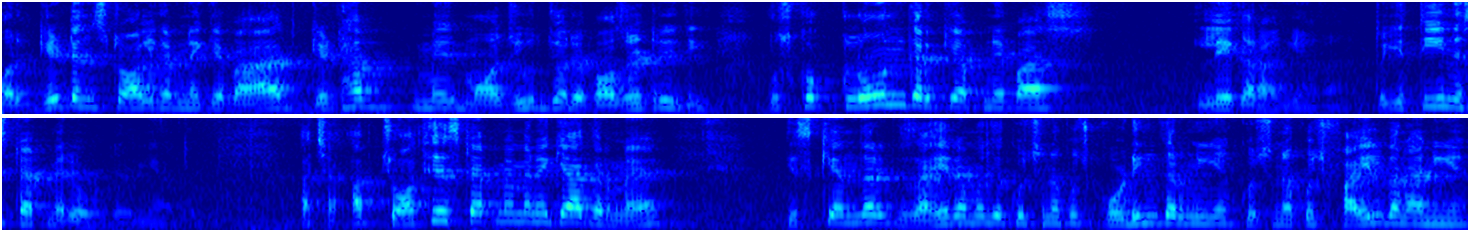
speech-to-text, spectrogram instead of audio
और गिट इंस्टॉल करने के बाद गिटहब में मौजूद जो रिपोजिटरी थी, उसको क्लोन करके अपने पास लेकर आ गया मैं। तो ये तीन स्टेप मेरे हो गए यहाँ तो अच्छा अब चौथे स्टेप में मैंने क्या करना है? इसके अंदर ज़ाहिर है मुझे कुछ ना कुछ कोडिंग करनी है, कुछ ना कुछ फ़ाइल बनानी है,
